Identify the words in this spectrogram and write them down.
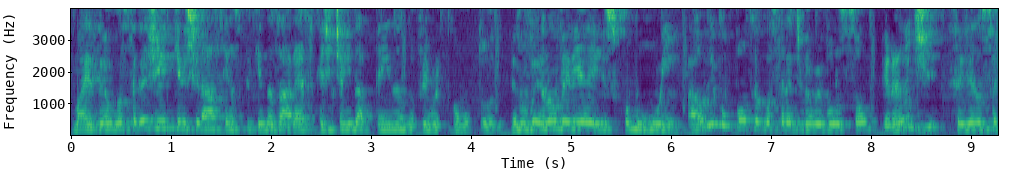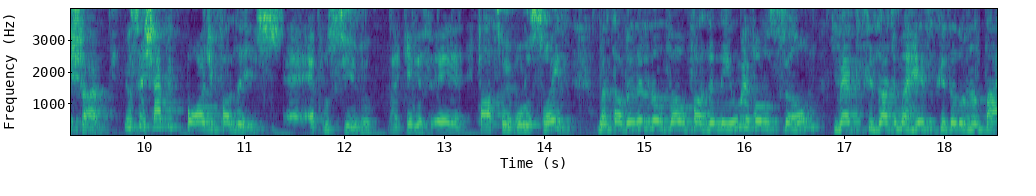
mas eu gostaria de que eles tirassem as pequenas arestas que a gente ainda tem no framework como um todo. Eu não, eu não veria isso como ruim. O único ponto que eu gostaria de ver uma evolução grande seria no C Sharp. E o C Sharp pode fazer isso. É, é possível né, que eles é, façam evoluções, mas talvez eles não vão fazer nenhuma evolução que vai precisar de uma reescrita do runtime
